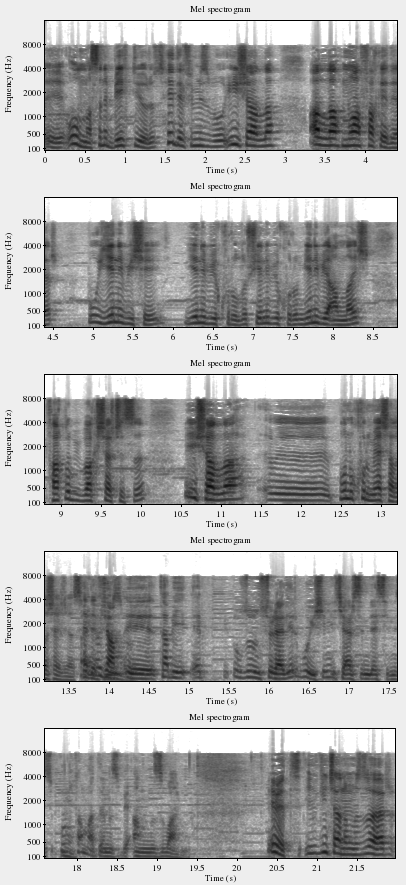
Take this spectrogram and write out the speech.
e, olmasını bekliyoruz. Hedefimiz bu. İnşallah Allah muvaffak eder. Bu yeni bir şey, yeni bir kuruluş, yeni bir kurum, yeni bir anlayış, farklı bir bakış açısı. İnşallah e, bunu kurmaya çalışacağız. Sayın Hedefimiz hocam bu. e, tabii hep uzun süredir bu işin içerisindesiniz. Unutamadığınız bir anınız var mı? Evet, ilginç anımız var.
